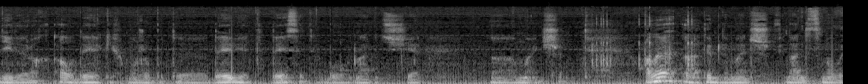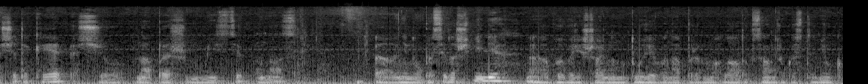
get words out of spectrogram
лідерах, а у деяких може бути 9, 10 або навіть ще менше. Але тим не менш фінальне становище таке, що на першому місці у нас е, Ніно Басилашвілі. Е, В вирішальному турі вона перемогла Олександру Костенюк,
